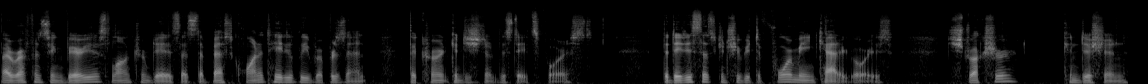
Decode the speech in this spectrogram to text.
by referencing various long-term data sets that best quantitatively represent the current condition of the state's forest. The datasets contribute to four main categories, structure, condition,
